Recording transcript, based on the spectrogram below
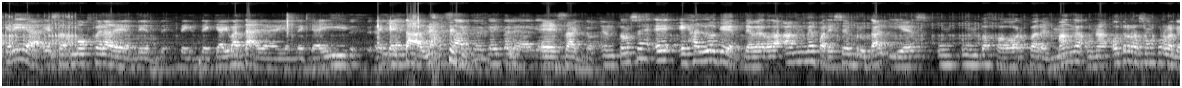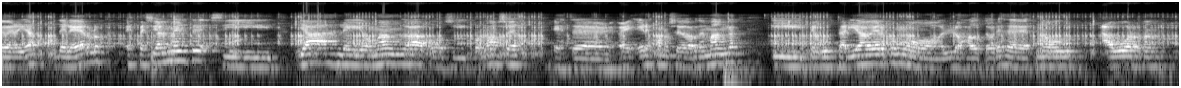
crea esa atmósfera de, de- de- que hay batalla, de, de que hay, de que hay tabla. Exacto, de que hay pelea. de que hay- Exacto, entonces es, es algo que de verdad a mí me parece brutal y es un punto a favor para el manga. Una otra razón por la que deberías de leerlo, especialmente si ya has leído manga o si conoces, este, eres conocedor de manga y te gustaría ver cómo los autores de Death Note abordan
